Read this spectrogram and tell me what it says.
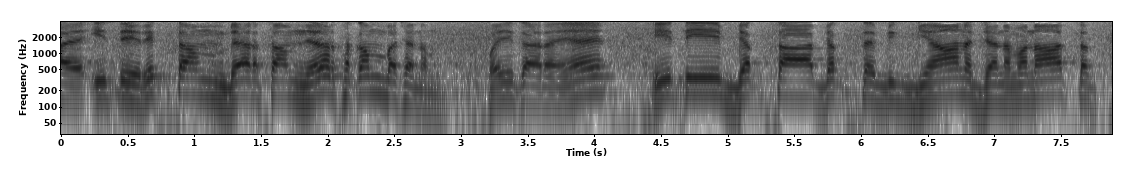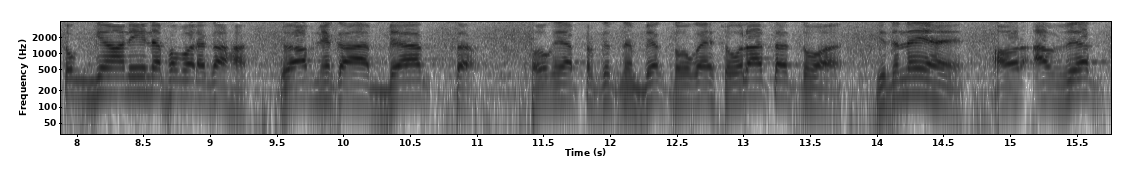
है, इति रिक्तम, व्यर्थम, निरर्थकम वचनम। वही कह रहे हैं, इति व्यक्ता व्यक्त विज्ञान जन्मना तत्व ज्ञान नफवर्ग जो आपने कहा व्यक्त हो गया, प्रकृति में व्यक्त हो गए, सोलह तत्व जितने हैं और अव्यक्त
